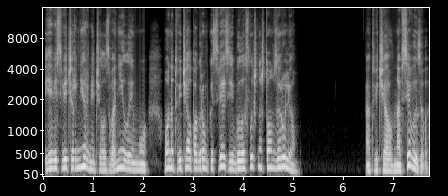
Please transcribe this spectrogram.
Я весь вечер нервничала, звонила ему. Он отвечал по громкой связи, и было слышно, что он за рулем. Отвечал на все вызовы.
